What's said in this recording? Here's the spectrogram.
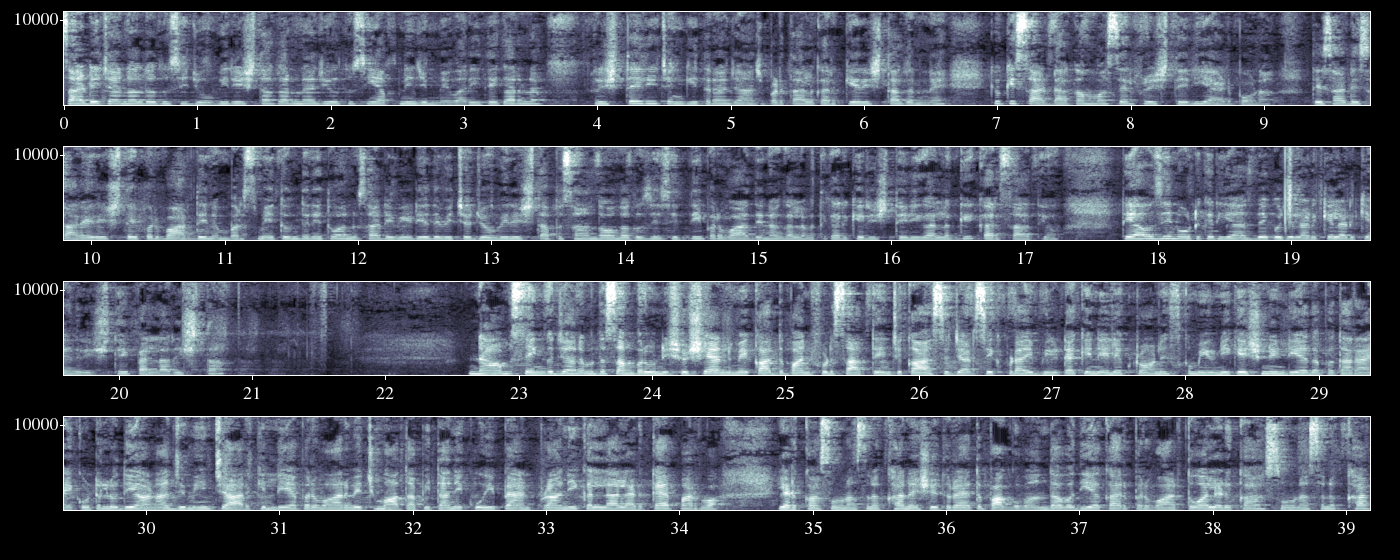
ਸਾਡੇ ਚੈਨਲ ਤੋਂ ਤੁਸੀਂ ਜੋ ਵੀ ਰਿਸ਼ਤਾ ਕਰਨਾ ਜੀ, ਉਹ ਤੁਸੀਂ ਆਪਣੀ ਜ਼ਿੰਮੇਵਾਰੀ ਤੇ ਕਰਨਾ। ਰਿਸ਼ਤੇ ਦੀ ਚੰਗੀ ਤਰ੍ਹਾਂ ਜਾਂਚ ਪੜਤਾਲ ਕਰਕੇ ਰਿਸ਼ਤਾ ਕਰਨਾ ਹੈ, ਕਿਉਂਕਿ ਸਾਡਾ ਕੰਮ ਆ ਸਿਰਫ ਰਿਸ਼ਤੇ ਦੀ ਐਡ ਪਾਉਣਾ। ਤੇ ਸਾਡੇ ਸਾਰੇ ਰਿਸ਼ਤੇ ਪਰਿਵਾਰ ਦੇ ਨੰਬਰ ਸਮੇਤ ਹੁੰਦੇ ਨੇ। ਤੁਹਾਨੂੰ ਸਾਡੀ ਵੀਡੀਓ ਦੇ ਵਿੱਚ ਜੋ ਵੀ ਰਿਸ਼ਤਾ ਪਸੰਦ ਆਉਂਦਾ, ਤੁਸੀਂ ਸਿੱਧੀ ਪਰਿਵਾਰ ਦੇ ਨਾਲ ਗੱਲਬਾਤ ਕਰਕੇ ਰਿਸ਼ਤੇ ਦੀ ਗੱਲ ਅੱਗੇ ਕਰ ਸਕਦੇ ਹੋ। ਤੇ ਆਓ ਜੀ, ਨੋਟ ਕਰੀਏ ਅੱਜ ਦੇ ਕੁਝ ਲੜਕੇ ਲੜਕੀਆਂ ਦੇ ਰਿਸ਼ਤੇ। ਪਹਿਲਾ ਰਿਸ਼ਤਾ ਨਾਮ ਸਿੰਘ, ਜਨਮ ਦਸੰਬਰ 1996 ਕੱਦ 5 ਫੁੱਟ 7 ਇੰਚ ਕਾਸਟ ਜਰਸਿਕ ਪੜ੍ਹਾਈ BTech in electronics communication India ਦਾ ਪਤਾ, ਰਾਏਕੋਟ, ਲੁਧਿਆਣਾ, ਜ਼ਮੀਨ 4 ਕਿੱਲੇ ਹੈ ਪਰਿਵਾਰ ਵਿੱਚ ਮਾਤਾ ਪਿਤਾ ਨੇ ਕੋਈ ਭੈਣ ਭਰਾ ਨਹੀਂ, ਇਕੱਲਾ ਲੜਕਾ ਹੈ ਪਰਵਾ ਲੜਕਾ ਸੋਹਣਾ ਸੁਨੱਖਾ, ਨਸ਼ੇ ਤੋਂ ਰਹਿਤ ਪੱਗ ਦਾ ਵਧੀਆ ਘਰ ਪਰਿਵਾਰ ਤੋਂ ਆ, ਲੜਕਾ ਸੋਹਣਾ ਸੁਨੱਖਾ,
